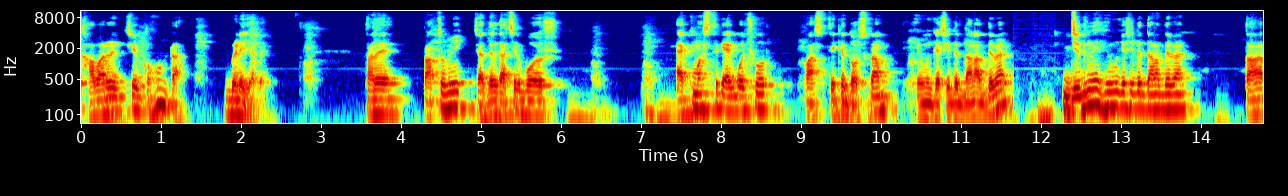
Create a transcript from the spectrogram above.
খাবারের যে গ্রহণটা বেড়ে যাবে। তাহলে প্রাথমিক যাদের গাছের বয়স এক মাস থেকে এক বছর, পাঁচ থেকে দশ গ্রাম হিউমিক অ্যাসিডের দানা দেবেন। যেদিনে হিউমিক অ্যাসিডের দানা দেবেন, তার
